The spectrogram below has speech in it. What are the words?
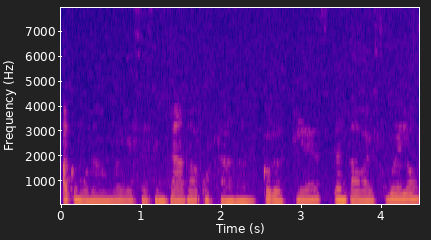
acomodando ya sea sentada o con los pies sentados al suelo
